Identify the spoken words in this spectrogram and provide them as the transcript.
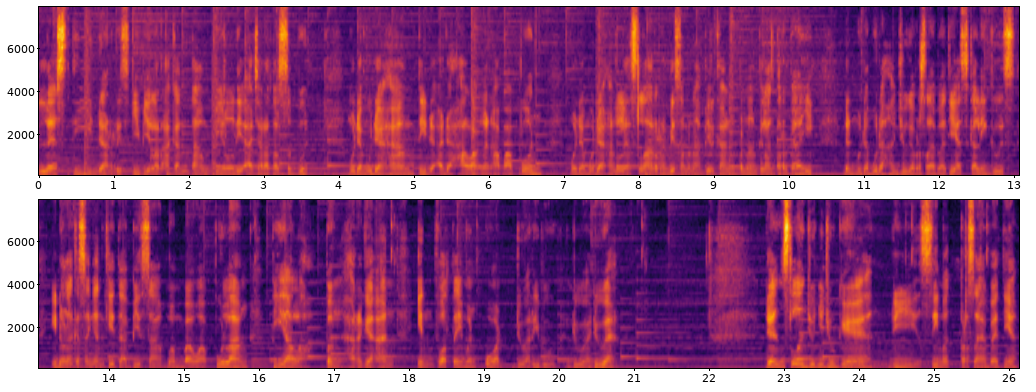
Lesti dan Rizky Bilar akan tampil di acara tersebut. Mudah-mudahan tidak ada halangan apa pun, mudah-mudahan Leslar bisa menampilkan penampilan terbaik dan mudah-mudahan juga persahabat ya sekaligus idola kesayangan kita bisa membawa pulang piala penghargaan Infotainment Award 2022. Dan selanjutnya juga disimak persahabat ya.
